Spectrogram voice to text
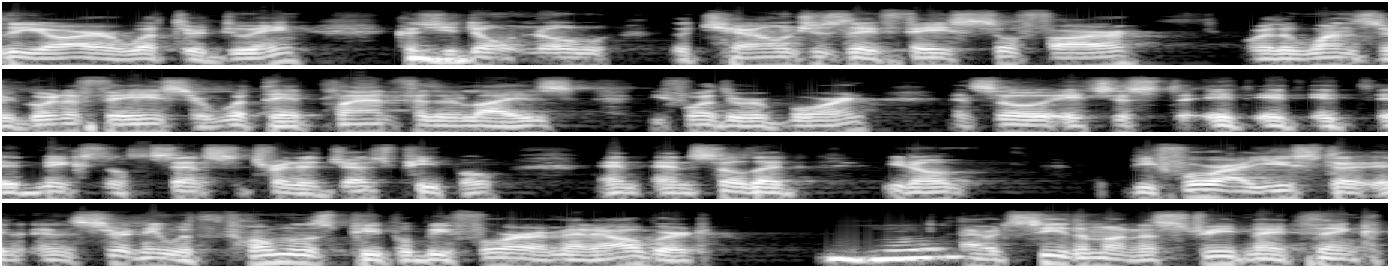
they are or what they're doing because you mm-hmm. don't know the challenges they've faced so far or the ones they're going to face or what they had planned for their lives before they were born. And so it's just, it, it, it, makes no sense to try to judge people. And, and so that, you know, before I used to, and certainly with homeless people before I met Albert, Mm-hmm. I would see them on the street and I'd think,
